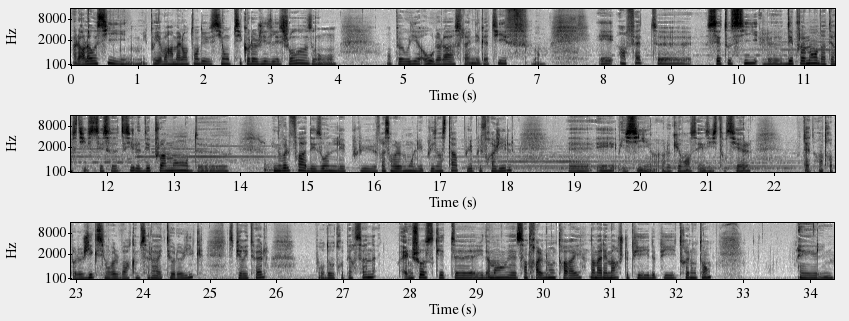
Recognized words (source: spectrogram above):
Alors là aussi, il peut y avoir un malentendu. Si on psychologise les choses, on, peut vous dire oh là là, cela est négatif. Bon. Et en fait, euh, c'est aussi le déploiement d'interstices. C'est aussi le déploiement de, une nouvelle fois, des zones les plus vraisemblablement les plus instables, les plus fragiles. Et, et ici, en l'occurrence, existentielles peut-être anthropologique, si on veut le voir comme cela, et théologique, spirituel, pour d'autres personnes. Une chose qui est euh, évidemment centrale dans mon travail, dans ma démarche depuis, depuis très longtemps. Et il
